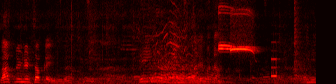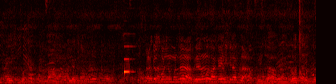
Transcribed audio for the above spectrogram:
last three minutes of play struggle பண்ணுமல்ல அப்படியே தான் லாக் ஆகி நிற்கிறாப்புல க்ளோஸ் ஆகிட்டு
